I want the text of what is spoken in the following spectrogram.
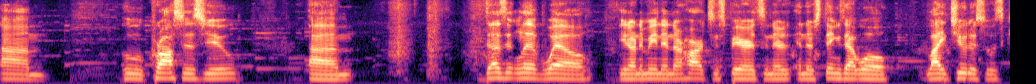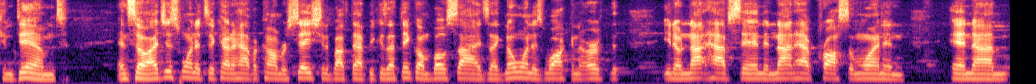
um who crosses you um doesn't live well, you know what I mean, in their hearts and spirits, and there and there's things that will like Judas was condemned and so I just wanted to kind of have a conversation about that because I think on both sides, like no one is walking the earth that, you know, not have sinned and not have crossed someone. And, and, um,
